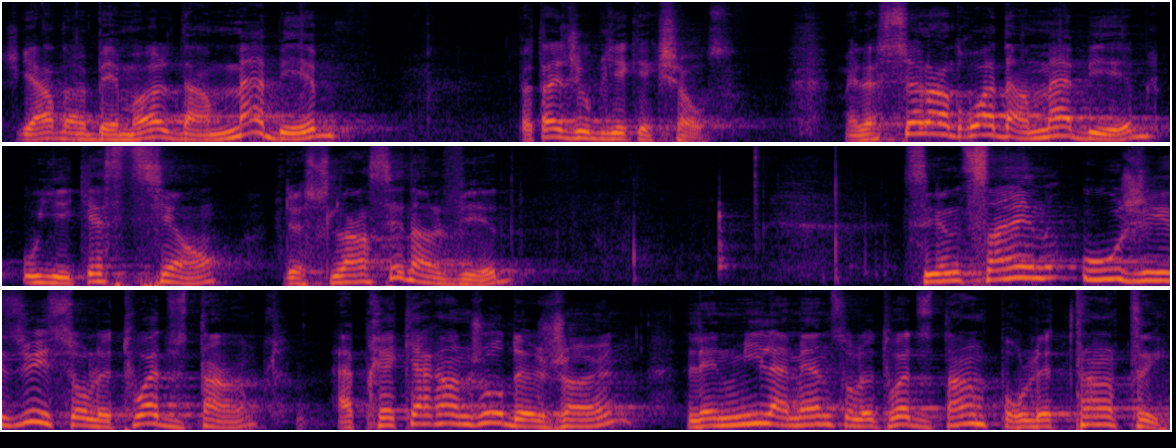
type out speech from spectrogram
je garde un bémol dans ma Bible. Peut-être j'ai oublié quelque chose. Mais le seul endroit dans ma Bible où il est question de se lancer dans le vide, c'est une scène où Jésus est sur le toit du temple. Après 40 jours de jeûne, l'ennemi l'amène sur le toit du temple pour le tenter.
